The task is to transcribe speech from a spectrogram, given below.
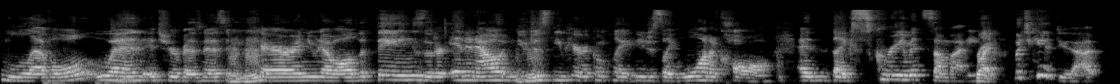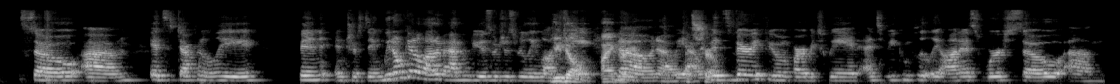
level when it's your business and you Mhm. care and you know all the things that are in and out and you Mhm. just you hear a complaint and you just like want to call and like scream at somebody right? but you can't do that so um it's definitely been interesting we don't get a lot of bad reviews which is really lucky You don't. I agree. no no yeah it's very few and far between and to be completely honest we're so um,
